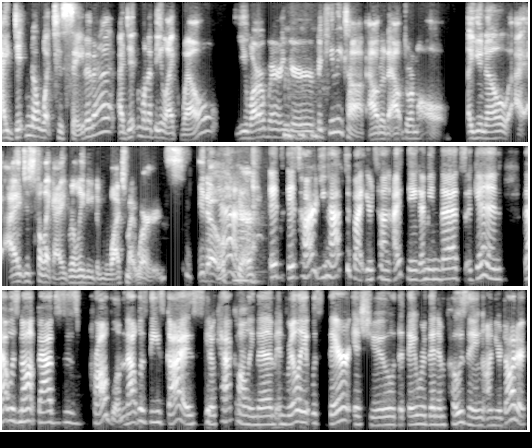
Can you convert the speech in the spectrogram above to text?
I didn't know what to say to that. I didn't want to be like, well, you are wearing your bikini top out at an outdoor mall uh, you know, I, I just feel like I really need to watch my words, you know. Yeah, it's it's hard. You have to bite your tongue, I think. I mean, that's again, that was not Babs's problem. That was these guys, you know, catcalling them. And really, it was their issue that they were then imposing on your daughter.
